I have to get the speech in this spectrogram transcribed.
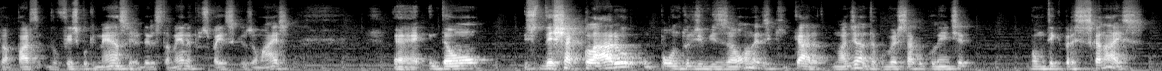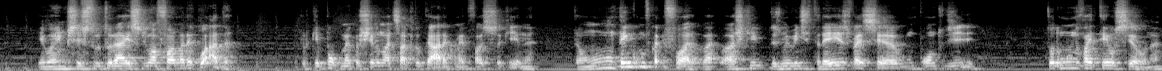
a parte do Facebook Messenger deles também, né, para os países que usam mais. É, então, isso deixa claro o ponto de visão né, de que, cara, não adianta conversar com o cliente, vamos ter que ir para esses canais. E agora a gente precisa estruturar isso de uma forma adequada. Porque, pô, como é que eu chego no WhatsApp do cara? Como é que eu faço isso aqui, né? Então, não tem como ficar de fora. Eu acho que 2023 vai ser um ponto de... Todo mundo vai ter o seu, né?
